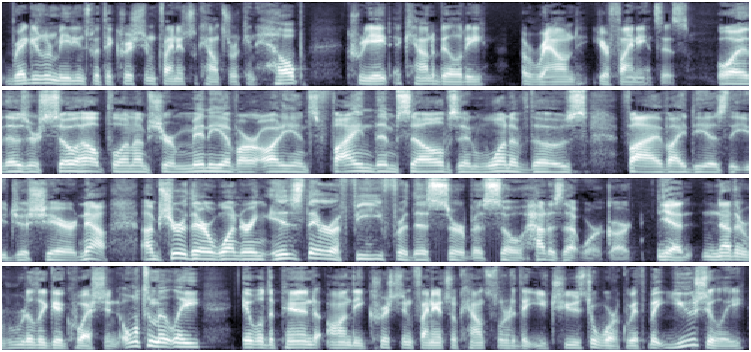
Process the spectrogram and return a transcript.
Regular meetings with a Christian financial counselor can help create accountability around your finances. Boy, those are so helpful. And I'm sure many of our audience find themselves in one of those five ideas that you just shared. Now, I'm sure they're wondering, is there a fee for this service? So how does that work, Art? Yeah, another really good question. Ultimately, it will depend on the Christian financial counselor that you choose to work with, but usually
